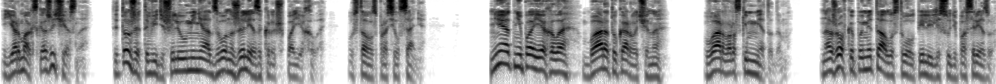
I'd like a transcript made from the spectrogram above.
«Ермак, скажи честно, ты тоже это видишь или у меня от звона железа крыша поехала?» — устало спросил Саня. «Нет, не поехала. Барот укорочена. Варварским методом. Ножовкой по металлу ствол пилили, судя по срезу.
